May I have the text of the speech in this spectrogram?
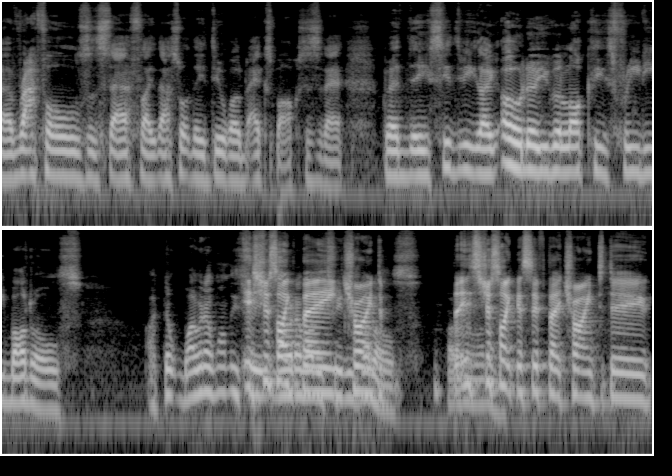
uh, raffles and stuff. Like that's what they do on Xbox, isn't it? But they seem to be like, oh no, you can lock these three D models. I don't. Why would I want these? It's 3D just like would I want they these 3D trying to- models? Why would I It's just them? like as if they're trying to do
